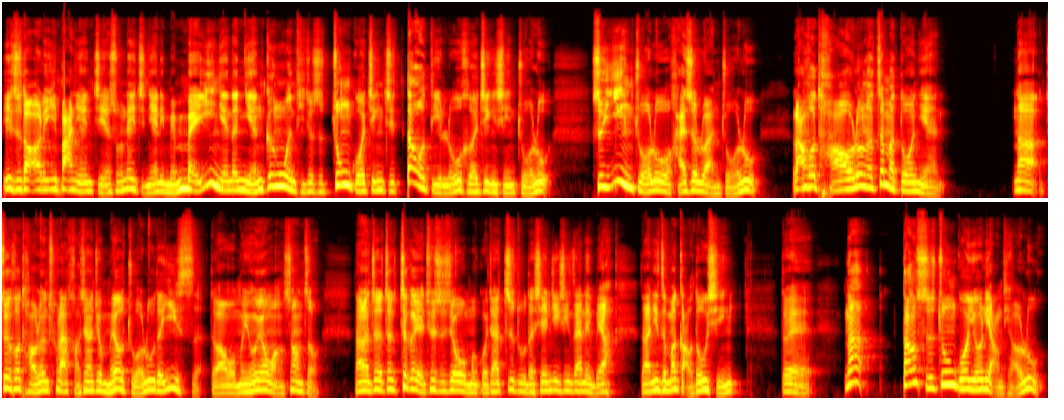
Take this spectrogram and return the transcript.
一直到二零一八年结束那几年里面，每一年的年更问题就是中国经济到底如何进行着陆，是硬着陆还是软着陆？然后讨论了这么多年，那最后讨论出来好像就没有着陆的意思，对吧？我们永远往上走。当然，这这这个也确实是有我们国家制度的先进性在那边啊，对吧？你怎么搞都行，对，那。当时中国有两条路，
